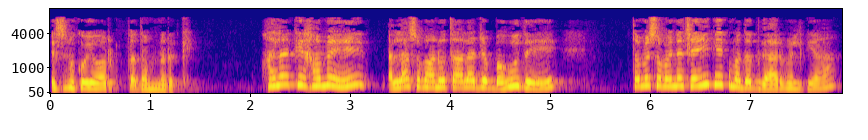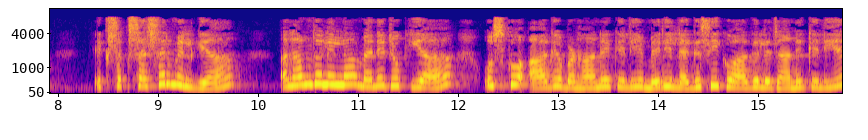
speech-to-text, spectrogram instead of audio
اس میں کوئی اور قدم نہ رکھے۔ حالانکہ ہمیں اللہ سبحان تعالیٰ جب بہو دے، تو ہمیں سمجھنا چاہیے کہ ایک مددگار مل گیا، ایک سکسیسر مل گیا الحمد للہ میں نے جو کیا، اس کو آگے بڑھانے کے لیے، میری لیگسی کو آگے لے جانے کے لیے،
